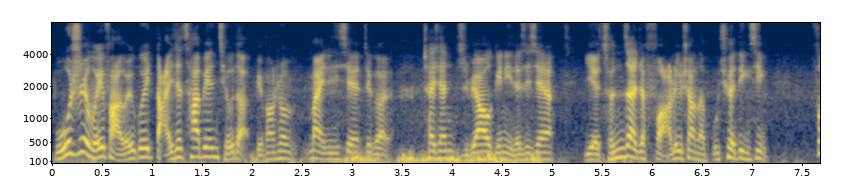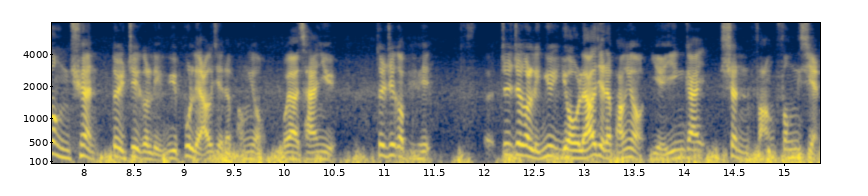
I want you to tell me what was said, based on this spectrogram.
不是违法违规，打一些擦边球的，比方说卖一些这个拆迁指标给你的这些，也存在着法律上的不确定性。奉劝对这个领域不了解的朋友不要参与，对这个品，对这个领域有了解的朋友也应该慎防风险。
